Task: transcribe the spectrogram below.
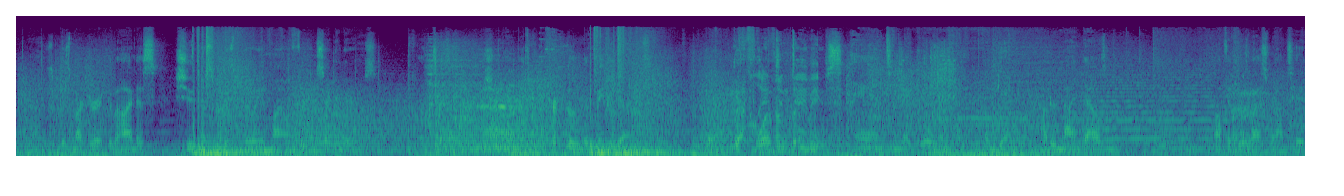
Uh, there's a Bismarck directly behind us, shooting us with his million mile freaking secondaries. But uh, shooting him with a little mini guns. You got four of them put in use. And teammate killed him. And game over. 109,000. I don't think those last rounds hit.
